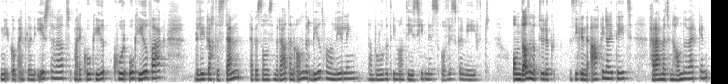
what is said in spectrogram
nu, ik kom enkel in de eerste graad, maar ik, ook heel, ik hoor ook heel vaak de leerkrachten stem hebben soms inderdaad een ander beeld van een leerling dan bijvoorbeeld iemand die geschiedenis of wiskunde heeft. Omdat ze natuurlijk, zeker in de A-finaliteit, graag met hun handen werken.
